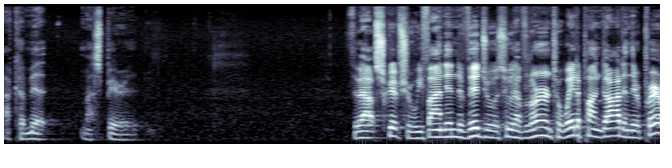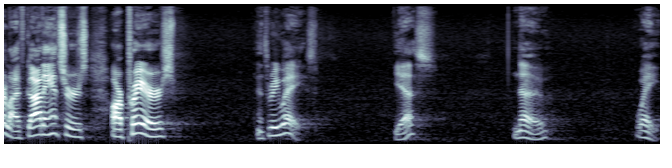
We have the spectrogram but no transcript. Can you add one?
I commit my spirit. Throughout Scripture, we find individuals who have learned to wait upon God in their prayer life. God answers our prayers in three ways yes, no, wait.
